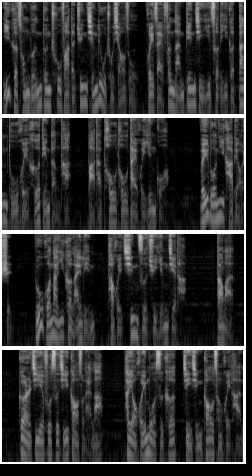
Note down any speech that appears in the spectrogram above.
一个从伦敦出发的军情六处小组会在芬兰边境一侧的一个单独会合点等他，把他偷偷带回英国。维罗妮卡表示，如果那一刻来临，他会亲自去迎接他。当晚，戈尔基耶夫斯基告诉莱拉，他要回莫斯科进行高层会谈，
